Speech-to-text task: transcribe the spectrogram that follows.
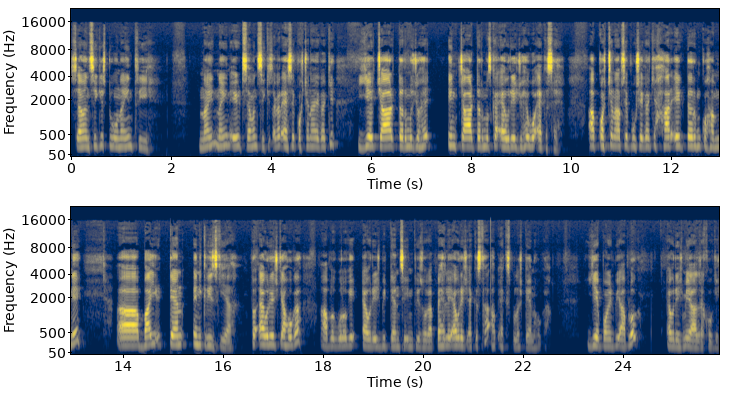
seven six two nine three nine nine eight seven six अगर ऐसे क्वेश्चन आएगा कि ये चार टर्म्स जो है, इन चार टर्म्स का एवरेज जो है वो एक्स है। अब क्वेश्चन आपसे पूछेगा कि हर एक टर्म को हमने बाई टेन इंक्रीज किया। तो एवरेज क्या होगा? आप लोग बोलोगे एवरेज भी टेन से इंक्रीज होगा। पहले एवरेज एक्स था, अब एक्स प्लस टेन होगा। ये पॉइंट भी आप लोग एवरेज में याद रखोगे।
